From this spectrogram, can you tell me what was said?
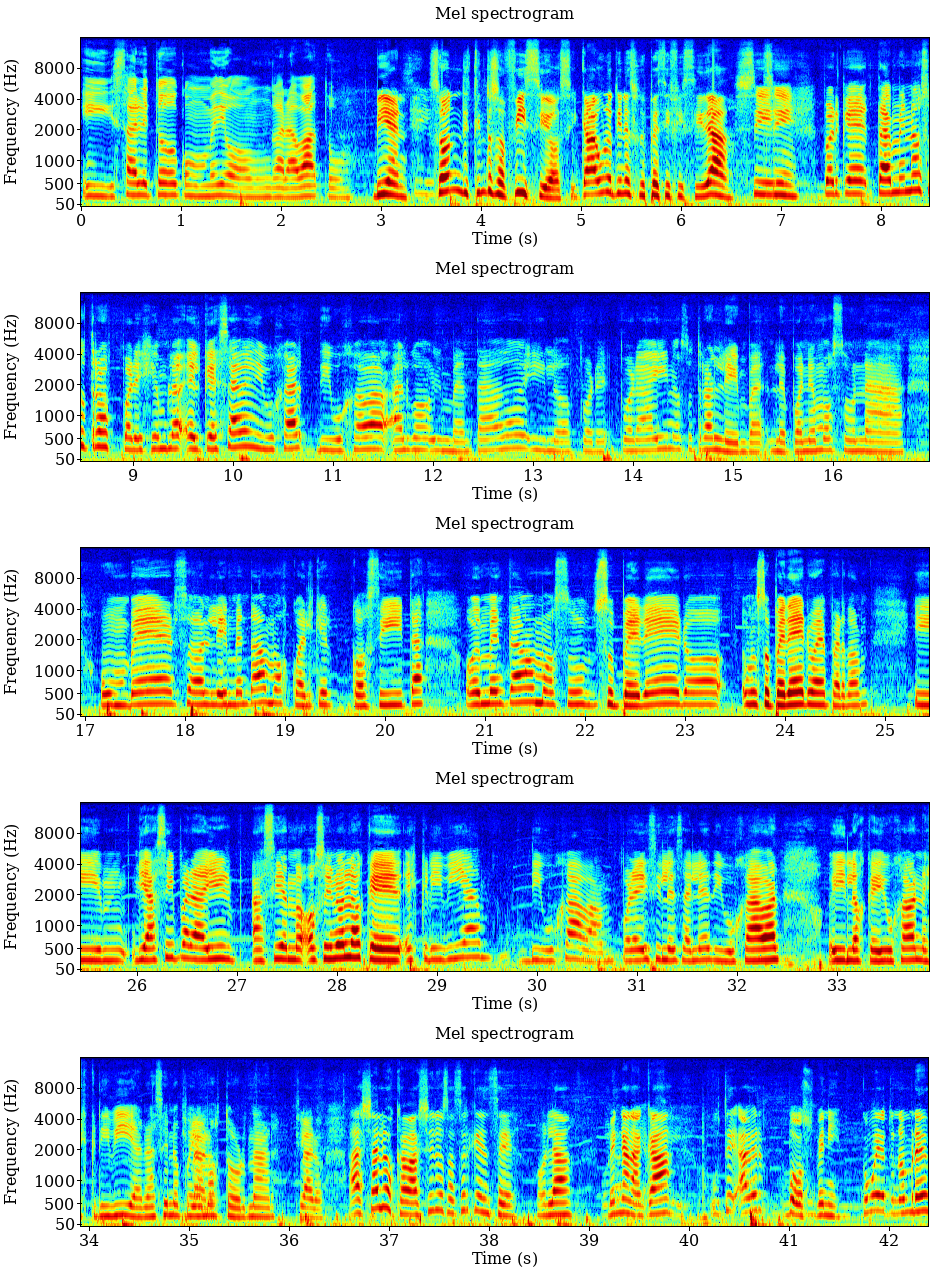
y sale todo como medio un garabato. Bien, son distintos oficios y cada uno tiene su especificidad. Sí, porque también nosotros, por ejemplo, el que sabe dibujar, dibujaba algo inventado y lo, por, por ahí nosotros le, le ponemos una, un verso, le inventábamos cualquier cosita o inventábamos un superhéroe, un superhéroe, perdón, y, y así para ir haciendo, o si no los que escribían dibujaban, por ahí si les salía dibujaban y los que dibujaban escribían, así no podíamos tornar. Claro. Allá los caballeros, acérquense. Hola. Vengan acá. Usted, a ver, vos, vení. ¿Cómo era tu nombre?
